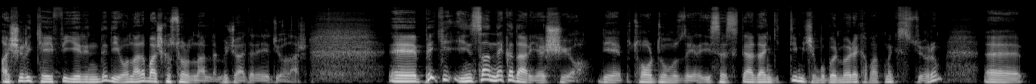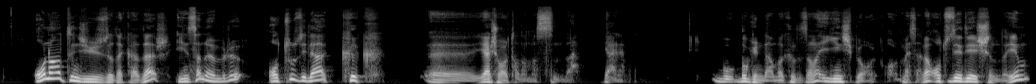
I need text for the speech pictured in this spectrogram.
aşırı keyfi yerinde değil. Onlara başka sorunlarla mücadele ediyorlar. Ee, peki insan ne kadar yaşıyor diye sorduğumuzda yani istatistiklerden gittiğim için bu bölümü öyle kapatmak istiyorum. Ee, 16. yüzyılda kadar insan ömrü 30 ila 40 e, yaş ortalamasında. Yani bu bugünden bakıldığı zaman ilginç bir mesela ben 37 yaşındayım.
